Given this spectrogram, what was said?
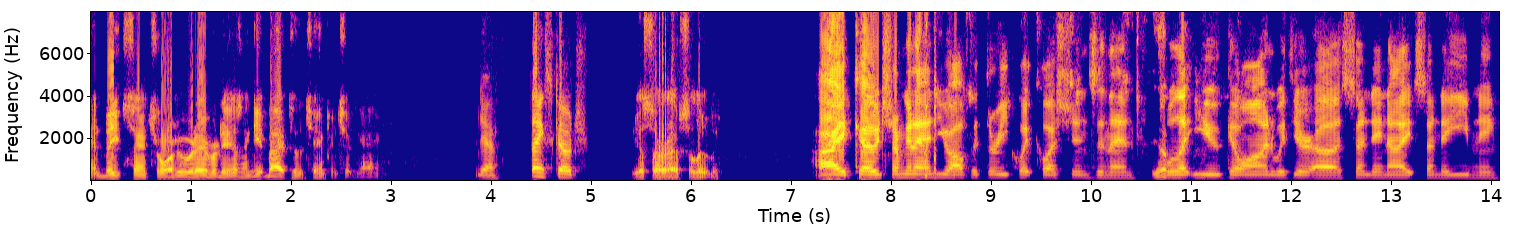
and beat Central or whoever it is and get back to the championship game. Yeah. Thanks, Coach. Yes, sir. Absolutely. All right, Coach. I'm going to end you off with three quick questions, and then yep. we'll let you go on with your uh, Sunday night, Sunday evening.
